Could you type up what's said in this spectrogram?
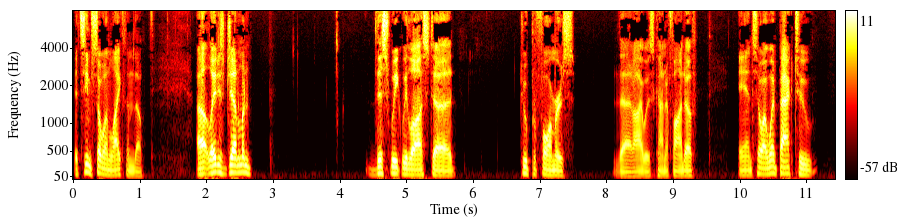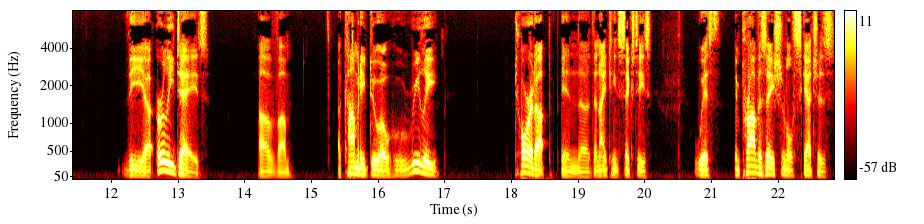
It seems so unlike them, though. Uh, ladies and gentlemen, this week we lost uh, two performers that I was kind of fond of. And so I went back to the uh, early days of um, a comedy duo who really tore it up in the, the 1960s with improvisational sketches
